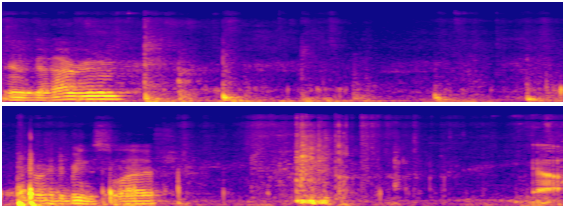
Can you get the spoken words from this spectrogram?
Then we've got our room. I had to bring the slash. Yeah.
